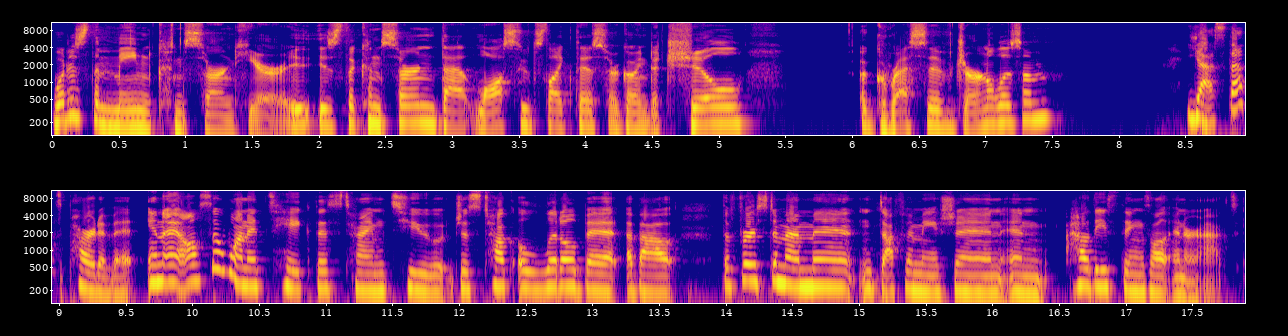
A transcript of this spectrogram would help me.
what is the main concern here? Is the concern that lawsuits like this are going to chill aggressive journalism? Yes, that's part of it. And I also want to take this time to just talk a little bit about the First Amendment and defamation and how these things all interact.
